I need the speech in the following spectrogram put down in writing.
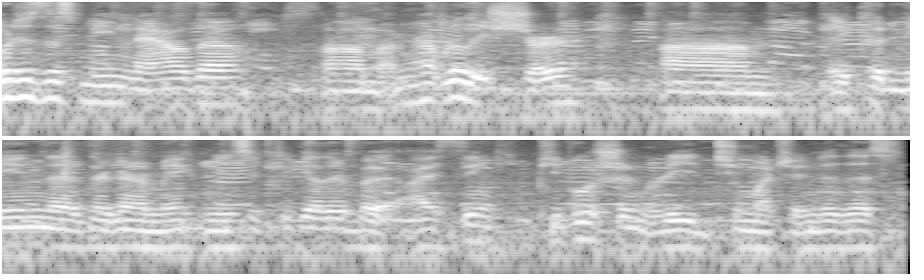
What does this mean now, though? Um, I'm not really sure. Um, it could mean that they're going to make music together, but I think people shouldn't read too much into this.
